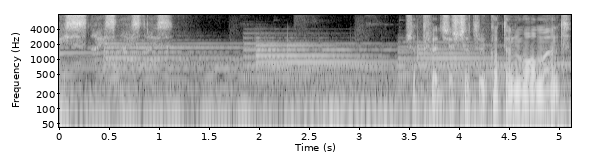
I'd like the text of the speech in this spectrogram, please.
Nice, nice, nice, nice. Przetrwać jeszcze tylko ten moment.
